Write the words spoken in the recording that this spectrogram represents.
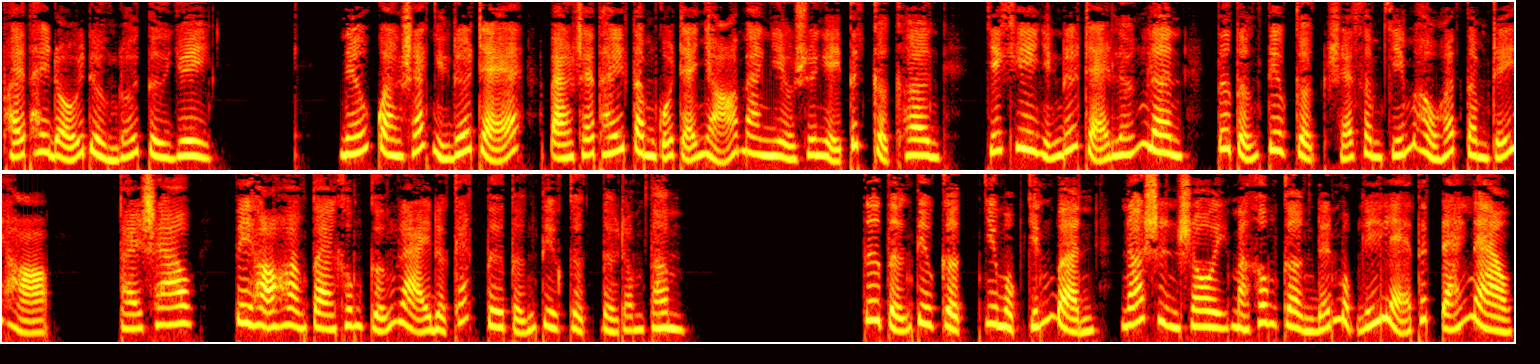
phải thay đổi đường lối tư duy. Nếu quan sát những đứa trẻ, bạn sẽ thấy tâm của trẻ nhỏ mang nhiều suy nghĩ tích cực hơn. Chỉ khi những đứa trẻ lớn lên, tư tưởng tiêu cực sẽ xâm chiếm hầu hết tâm trí họ. Tại sao? Vì họ hoàn toàn không cưỡng lại được các tư tưởng tiêu cực từ trong tâm. Tư tưởng tiêu cực như một chứng bệnh, nó sinh sôi mà không cần đến một lý lẽ thích đáng nào.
